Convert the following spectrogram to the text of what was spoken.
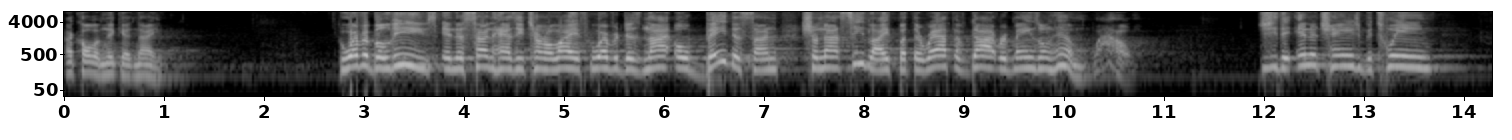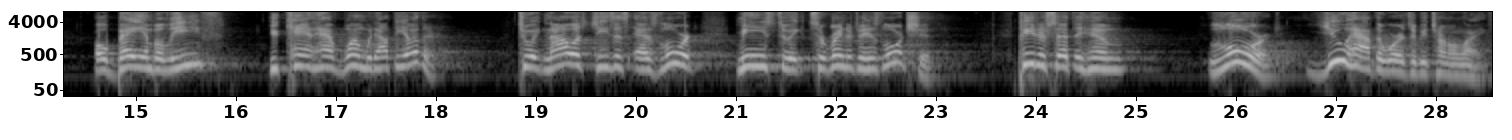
I call him Nick at night. Whoever believes in the Son has eternal life. Whoever does not obey the Son shall not see life, but the wrath of God remains on him. Wow. You see the interchange between obey and believe? You can't have one without the other. To acknowledge Jesus as Lord means to surrender to his lordship. Peter said to him, Lord, you have the words of eternal life.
